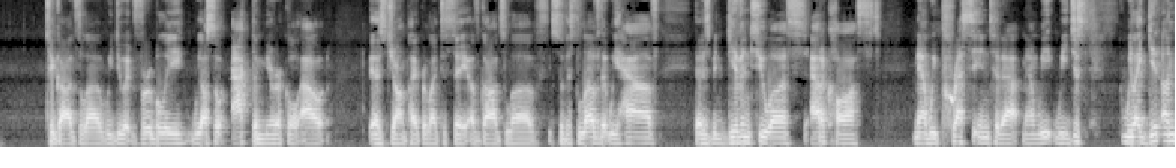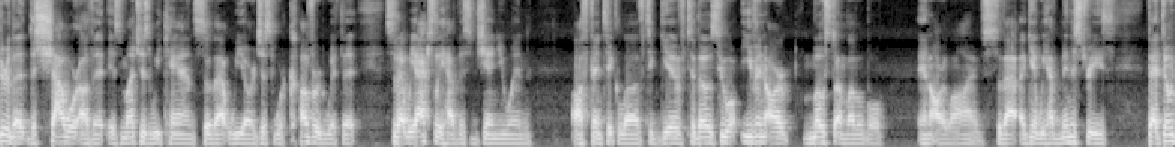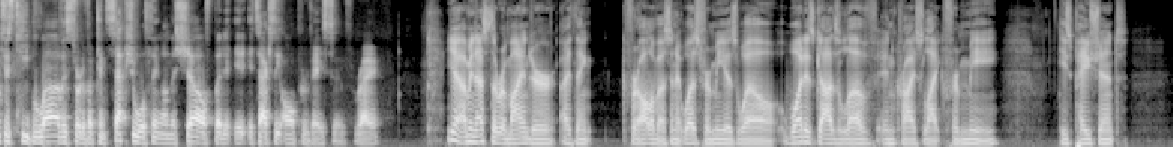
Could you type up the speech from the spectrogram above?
to God's love, we do it verbally. We also act the miracle out, as John Piper liked to say, of God's love. So this love that we have that has been given to us at a cost, man, we press into that, man. We, we just, we like get under the, the shower of it as much as we can so that we are just, we're covered with it so that we actually have this genuine, authentic love to give to those who even are most unlovable in our lives. So that again, we have ministries that don't just keep love as sort of a conceptual thing on the shelf, but it, it's actually all pervasive, right? Yeah, I mean that's the reminder I think for all of us and it was for me as well. What is God's love in Christ like for me? He's patient.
